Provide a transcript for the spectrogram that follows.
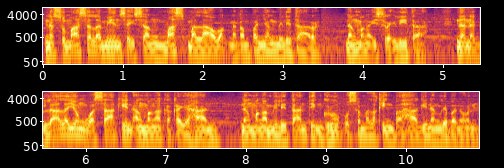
na sumasalamin sa isang mas malawak na kampanyang militar ng mga Israelita na naglalayong wasakin ang mga kakayahan ng mga militanting grupo sa malaking bahagi ng Lebanon,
